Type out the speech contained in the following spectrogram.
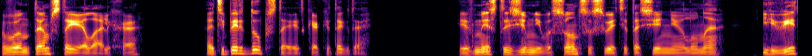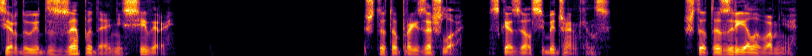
Вон там стояла ольха, а теперь дуб стоит, как и тогда. И вместо зимнего солнца светит осенняя луна, и ветер дует с запада, а не с севера. «Что-то произошло», — сказал себе Дженкинс. Что-то зрело во мне.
